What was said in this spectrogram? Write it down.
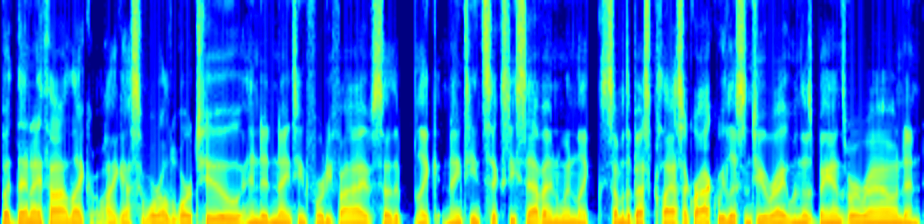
But then I thought, like, well, I guess World War II ended in 1945. So, the like 1967, when like some of the best classic rock we listened to, right? When those bands were around and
